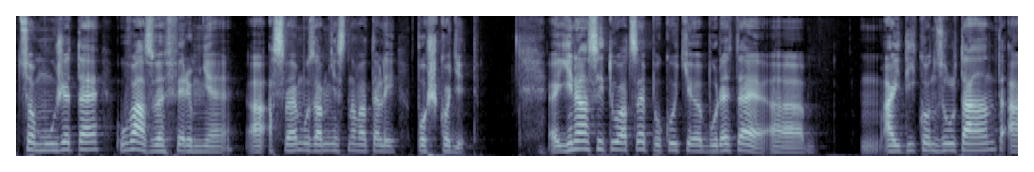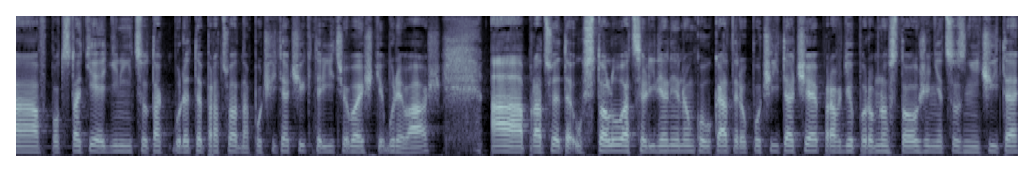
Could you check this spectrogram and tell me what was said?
co můžete u vás ve firmě a, svému zaměstnavateli poškodit. Jiná situace, pokud budete IT konzultant a v podstatě jediný, co tak budete pracovat na počítači, který třeba ještě bude váš a pracujete u stolu a celý den jenom koukáte do počítače, pravděpodobnost toho, že něco zničíte,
